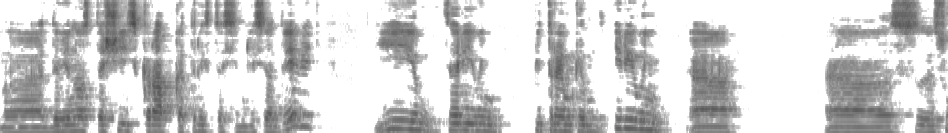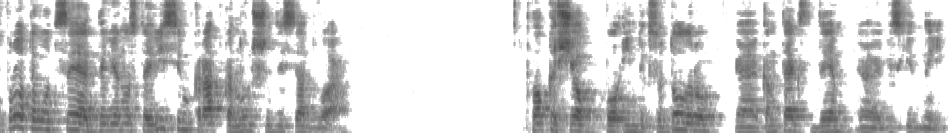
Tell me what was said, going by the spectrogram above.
96.379 і це рівень підтримки, і рівень е, е, супротиву це 98.062. Поки що по індексу долару е, контекст де е, висхідний.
